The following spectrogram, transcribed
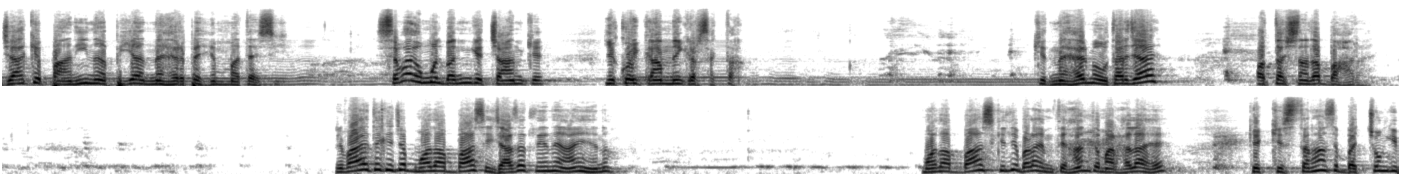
जाके पानी ना पिया, नहर पे हिम्मत ऐसी। सिवाय उमुल बन के चाँद के, ये कोई काम नहीं कर सकता। कि नहर में उतर जाए और तशनदब बाहर आए रिवायत है कि जब मौला अब्बास इजाज़त लेने आए हैं ना मौला अब्बास के लिए बड़ा इम्तिहान का मरहला है कि किस तरह से बच्चों की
